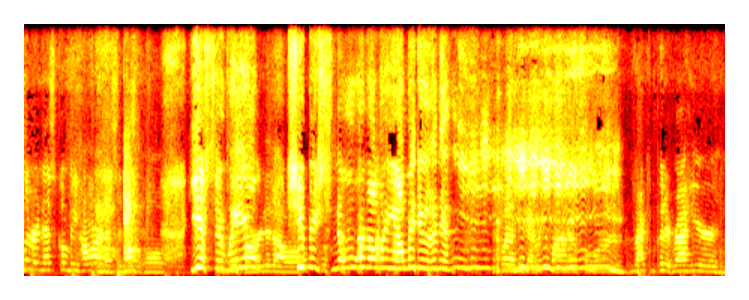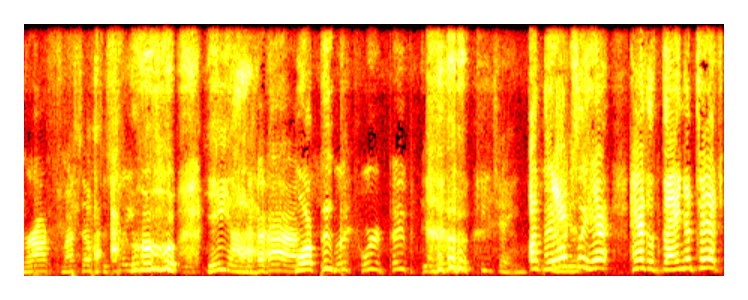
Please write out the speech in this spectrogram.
hollering. That's going to be hard. I said, no, it won't. Yes, it at will. She'll be snoring over here. I'll be doing this. Well, you got for I can put it right here and rock myself to sleep. yeah. More poop. Poor, poor poop keychain. Uh, it actually ha- has a thing attached.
